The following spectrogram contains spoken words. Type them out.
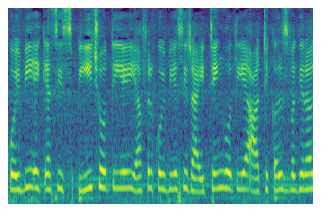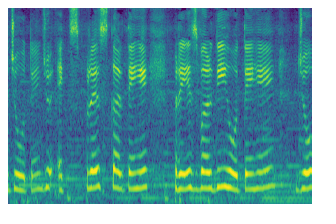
कोई भी एक ऐसी स्पीच होती है या फिर कोई भी ऐसी राइटिंग होती है आर्टिकल्स वगैरह जो होते हैं, जो एक्सप्रेस करते हैं प्रेज वर्दी होते हैं, जो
